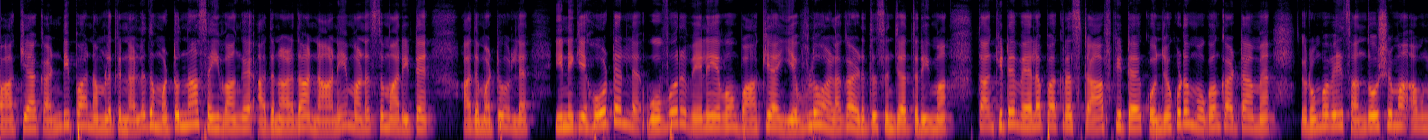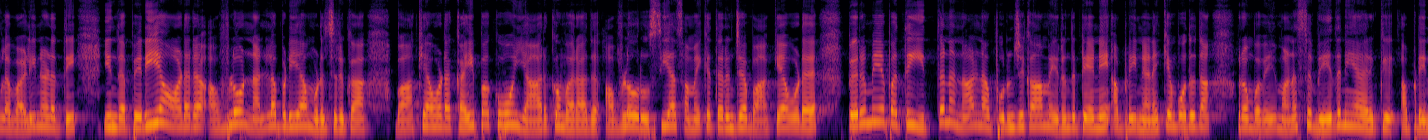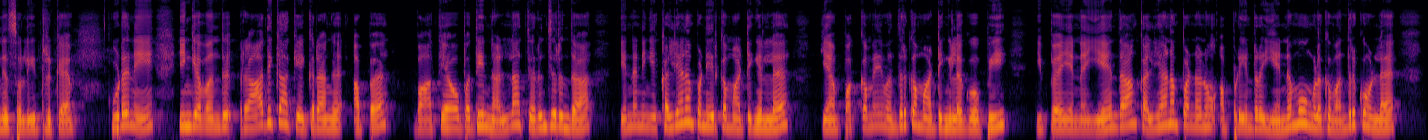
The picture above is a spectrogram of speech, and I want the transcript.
பாக்கியா கண்டிப்பாக நம்மளுக்கு நல்லது மட்டும்தான் செய்வாங்க. அதனால தான் நானே மனசு மாறிட்டேன். அது மட்டும் இல்லை இன்றைக்கி ஹோட்டலில் ஒவ்வொரு வேலையவும் பாக்கியா எவ்வளோ அழகாக எடுத்து செஞ்சா தெரியுமா? தான் கிட்ட வேலை பார்க்குற ஸ்டாஃப் கிட்ட கொஞ்சம் கூட முகம் காட்டாமல் ரொம்பவே சந்தோஷமாக அவங்கள வழி நடத்தி இந்த பெரிய ஆர்டரை அவ்வளோ நல்லபடியாக முடிச்சிருக்கா. பாக்கியாவோட கைப்பக்குவம் யாருக்கும் வராது. அவ்வளோ ருசியாக சமைக்க தெரிஞ்ச பாக்கியாவோட பெருமையை பற்றி இத்தனை நாள் நான் புரிஞ்சுக்காமல் இருந்துட்டேனே அப்படின்னு நினைக்கும் போது தான் ரொம்பவே மனசு வேதனையாக இருக்குது அப்படின்னு சொல்லிட்டு இருக்கேன் உடனே இங்கே வந்து ராதிகா கேட்குறாங்க அப்போ பாக்கியாவை பற்றி நல்லா தெரிஞ்சிருந்தா என்ன நீங்கள் கல்யாணம் பண்ணியிருக்க மாட்டீங்கல்ல? என் பக்கமே வந்திருக்க மாட்டீங்கள கோபி? இப்போ என்னை ஏன் தான் கல்யாணம் பண்ணணும் அப்படின்ற எண்ணமும் உங்களுக்கு வந்திருக்கும்ல?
